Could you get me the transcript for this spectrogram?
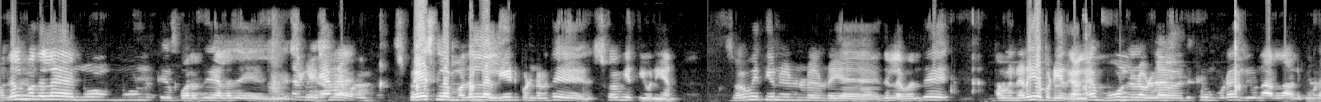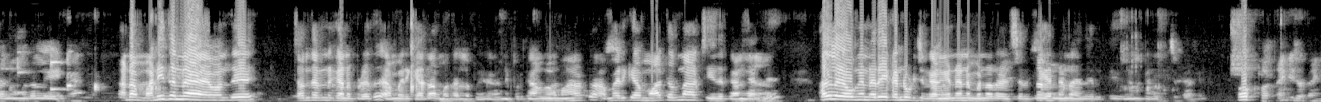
முதல் முதல்ல மூணுக்கு போறது அல்லது ஸ்பேஸ்ல முதல்ல லீட் பண்றது சோவியத் யூனியன் சோவியத் யூனியனுடைய இதில் வந்து அவங்க நிறைய பண்ணியிருக்காங்க. மூணுல உள்ள இதுக்கும் கூட லியூனார்லாம் அனுப்பியிருக்காங்க முதல்ல. ஆனால் மனிதனை வந்து சந்திரனுக்கு அனுப்புறது அமெரிக்கா தான் முதல்ல போய் அனுப்பியிருக்காங்க. அவங்க மாற்றம் அமெரிக்கா மாற்றம் தான் செய்திருக்காங்க அது. அதுல அவங்க நிறைய கண்டுபிடிச்சிருக்காங்க. என்னென்ன மினரல்ஸ் இருக்குது என்னென்ன இது இருக்குது கண்டுபிடிச்சிருக்காங்க. தேங்க்யூ சார் தேங்க்யூ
